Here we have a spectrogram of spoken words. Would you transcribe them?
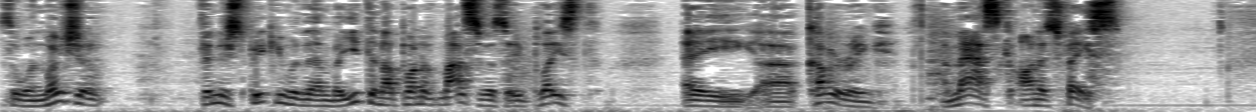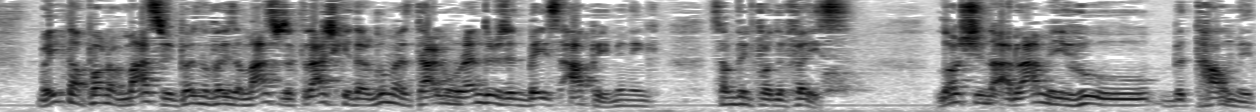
So when Moshe finished speaking with them, Vayitan upon of Masva, so he placed a uh, covering, a mask on his face. Vayitan upon of Masva, he placed on the face Dargum, as Targum renders it base api, meaning something for the face. Loshin Arami hu betalmid,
